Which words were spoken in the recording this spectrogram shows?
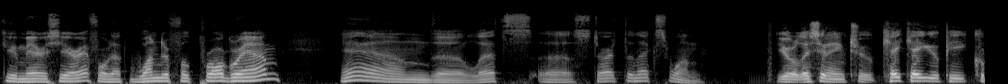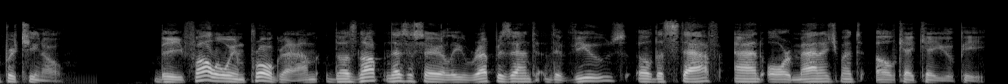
Thank you, Mary Sierra, for that wonderful program. And uh, let's uh, start the next one. You're listening to KKUP Cupertino. The following program does not necessarily represent the views of the staff and or management of KKUP.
